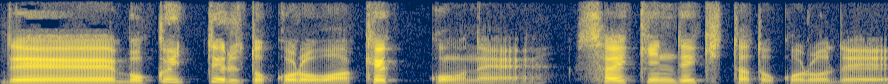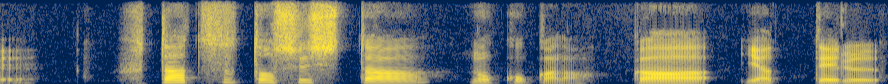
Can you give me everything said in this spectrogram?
で、僕行ってるところは結構ね、最近できたところで、2つ年下の子かながやってる、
